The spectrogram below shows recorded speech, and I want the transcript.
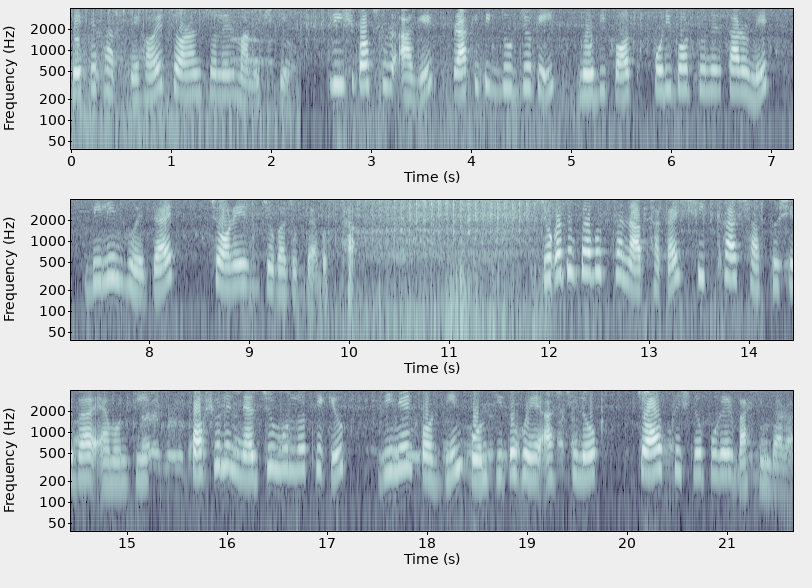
বেঁচে থাকতে হয় চরাঞ্চলের মানুষকে। ত্রিশ বছর আগে প্রাকৃতিক দুর্যোগেই নদীপথ পরিবর্তনের কারণে বিলীন হয়ে যায় চরের যোগাযোগ ব্যবস্থা। যোগাযোগ ব্যবস্থা না থাকায় শিক্ষা, স্বাস্থ্যসেবা এমনকি ফসলের ন্যায্য মূল্য থেকেও দিনের পর দিন বঞ্চিত হয়ে আসছিল চর কৃষ্ণপুরের বাসিন্দারা।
